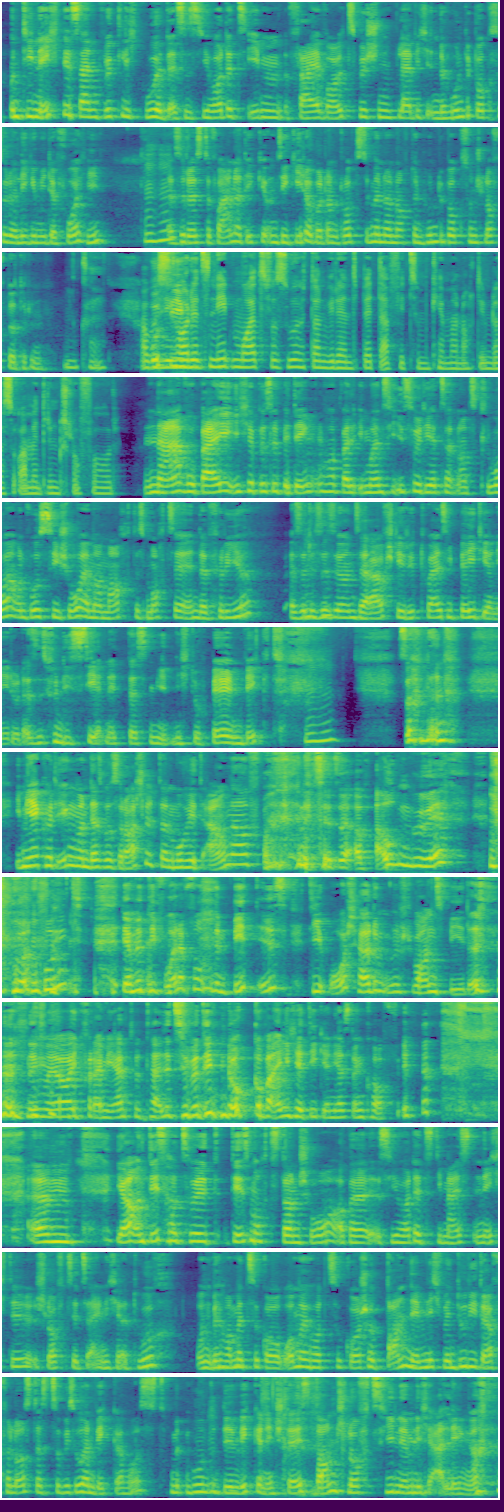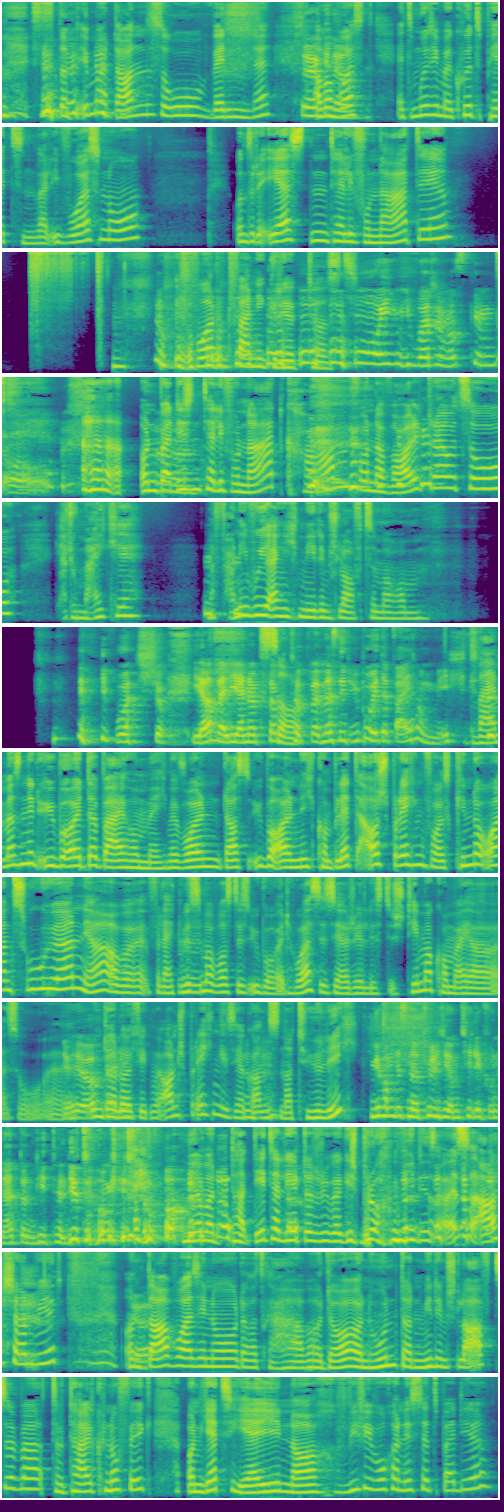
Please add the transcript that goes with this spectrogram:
Und die Nächte sind wirklich gut. Also, sie hat jetzt eben freie Wahl zwischen, bleibe ich in der Hundebox oder lege mich davor hin. Mhm. Also da ist davor eine Decke und sie geht aber dann trotzdem immer nach den Hundebox und schläft da drin. Okay. Aber sie, sie, hat jetzt nicht mords versucht, dann wieder ins Bett zu kommen, nachdem das Arme drin geschlafen hat. Na, wobei ich ein bisschen Bedenken habe, weil ich meine, sie ist halt jetzt nicht ganz klar und was sie schon immer macht, das macht sie ja in der Früh. Also das mhm. ist ja unser Aufstehritual, sie bellt ja nicht. Oder also das finde ich sehr nett, dass sie mich nicht durch Bellen weckt, mhm. sondern ich merke halt irgendwann, dass was raschelt, dann mache ich die Augen auf und dann ist es so auf Augenhöhe ein Hund, der mit den Vorderpfoten im Bett ist, die anschaut und mit dem Schwanz wedelt. Dann denke ich mir, ja, ich freue mich auch total jetzt über den Knock, aber eigentlich hätte ich gerne erst einen Kaffee. ähm, ja, und das hat halt, das macht es dann schon, aber sie hat jetzt die meisten Nächte, schlaft sie jetzt eigentlich auch durch. Und wir haben jetzt sogar, einmal hat sogar schon dann, nämlich wenn du dich da verlässt, dass du sowieso einen Wecker hast, mit dem Hund und den Wecker nicht stellst, dann schlaft sie nämlich auch länger. Es ist doch immer dann so, wenn, ne? Ja, Aber genau. weißt, jetzt muss ich mal kurz petzen, weil ich weiß noch, unsere ersten Telefonate, bevor du Fanny gekriegt hast. Oh, ich, ich weiß schon, was kommt. Oh. Und bei diesem Telefonat kam von der Waltraud so, ja du Maike, na, Fanny will ich eigentlich nicht im Schlafzimmer haben. Weiß schon. Ja, weil ich ja noch gesagt so. habe, weil wir es nicht überall dabei haben möchte. Weil wir es nicht überall dabei haben möchte. Wir wollen das überall nicht komplett aussprechen, falls Kinderohren zuhören, ja, aber vielleicht mhm. wissen wir, was das überall heißt. Das ist ja ein realistisches Thema, kann man ja so äh, ja, ja, unterläufig mal ansprechen, ist ja mhm. ganz natürlich. Wir haben das natürlich am Telefonat dann detailliert angesprochen. wir haben detailliert darüber gesprochen, wie das alles ausschauen wird. Und ja. da weiß ich noch, da hat's gesagt, ah, aber da ein Hund dann mit im Schlafzimmer, total knuffig. Und jetzt ich nach, wie viele Wochen ist jetzt bei dir?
